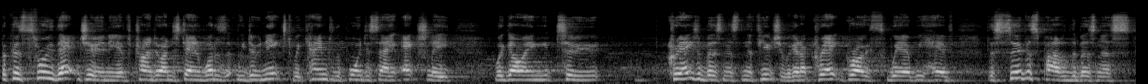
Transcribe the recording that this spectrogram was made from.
because through that journey of trying to understand what is it we do next, we came to the point of saying, actually, we're going to create a business in the future. We're going to create growth where we have the service part of the business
